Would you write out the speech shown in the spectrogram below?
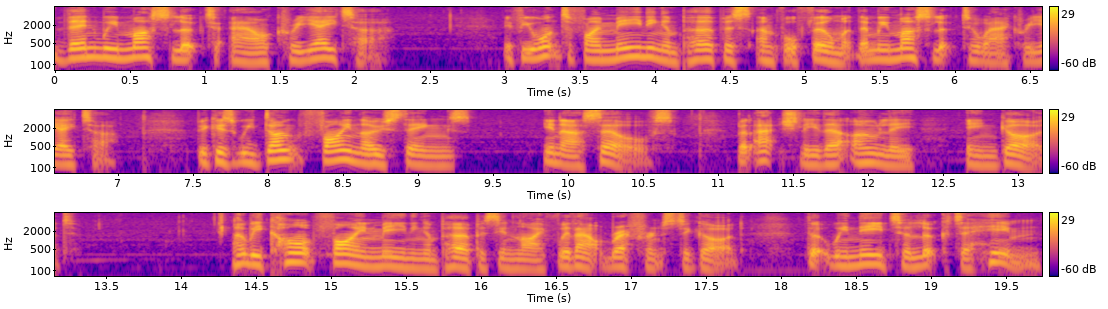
then we must look to our Creator. If you want to find meaning and purpose and fulfillment, then we must look to our Creator because we don't find those things in ourselves, but actually they're only in God. And we can't find meaning and purpose in life without reference to God. That we need to look to Him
